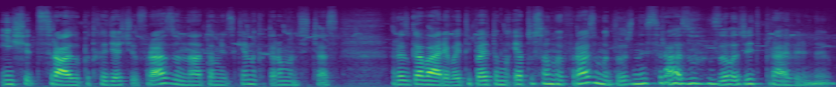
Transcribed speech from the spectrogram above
ищет сразу подходящую фразу на том языке, на котором он сейчас разговаривает. И поэтому эту самую фразу мы должны сразу заложить правильную.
